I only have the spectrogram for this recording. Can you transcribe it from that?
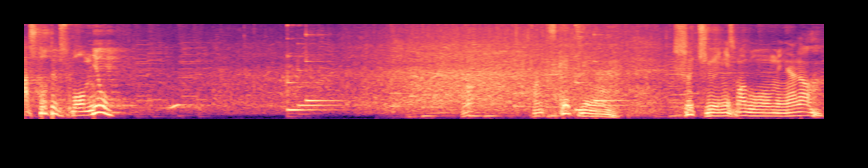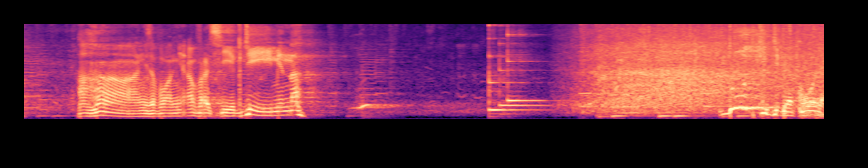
А что ты вспомнил? Вот скотина. Шучу, я не смогу у меня, но... Ага, не заплани... а в России. Где именно? Дудки тебе, Коля.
